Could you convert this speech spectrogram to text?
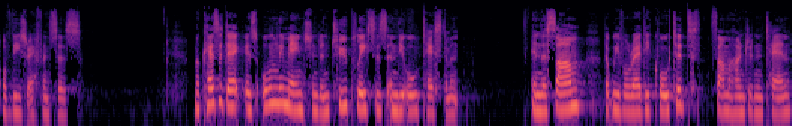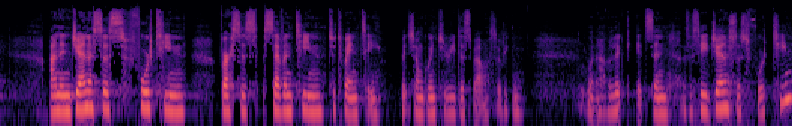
of these references. Melchizedek is only mentioned in two places in the Old Testament in the psalm that we've already quoted, Psalm 110, and in Genesis 14, verses 17 to 20, which I'm going to read as well. So if we can want to have a look, it's in, as I say, Genesis 14.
